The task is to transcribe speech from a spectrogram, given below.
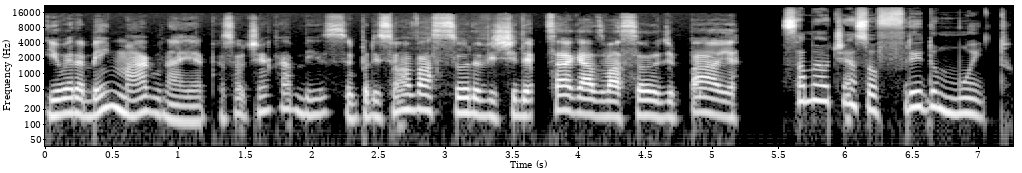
E eu era bem magro na época, só tinha cabeça. Eu parecia uma vassoura vestida. Sabe as vassouras de paia? Samuel tinha sofrido muito,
